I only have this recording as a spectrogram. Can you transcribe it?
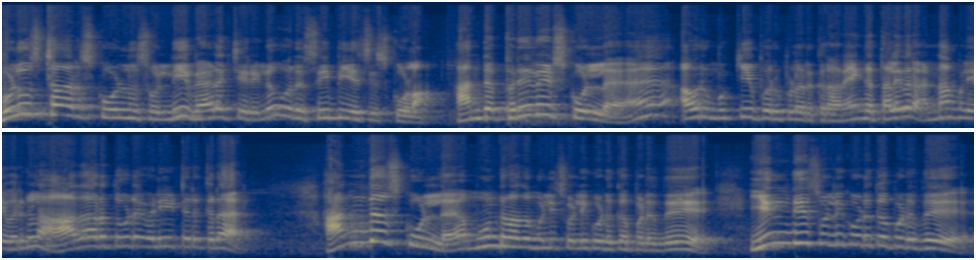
ப்ளூ ஸ்டார் ஸ்கூல்னு சொல்லி வேளச்சேரியில ஒரு சிபிஎஸ்இ ஸ்கூலாம் அந்த பிரைவேட் ஸ்கூல்ல அவர் முக்கிய பொறுப்புல இருக்கிறார். எங்க தலைவர் அண்ணாமலை அவர்கள் ஆதாரத்தோட வெளியிட்டு இருக்கிறார். அந்த ஸ்கூல்ல மூன்றாவது மொழி சொல்லிக் கொடுக்கப்படுது. இந்தி சொல்லிக் கொடுக்கப்படுது.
